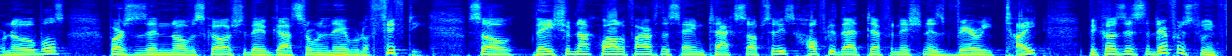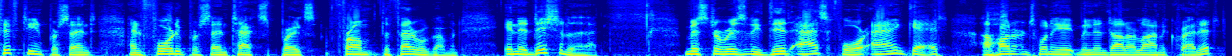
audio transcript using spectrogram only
renewables versus in Nova Scotia, they've got somewhere in the neighborhood of 50. So they should not qualify for the same tax subsidies. Hopefully that definition is very tight because it's the difference between 15% and 40% tax breaks from the federal government. In addition to that, Mr. Risley did ask for and get a $128 million line of credit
